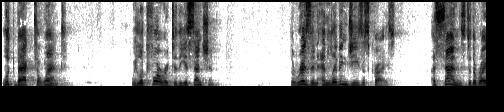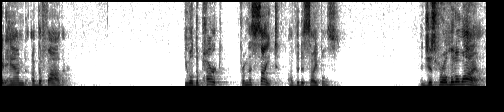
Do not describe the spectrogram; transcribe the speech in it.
looked back to Lent, we look forward to the ascension. The risen and living Jesus Christ ascends to the right hand of the Father. He will depart from the sight of the disciples. And just for a little while,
